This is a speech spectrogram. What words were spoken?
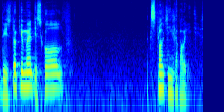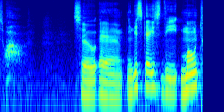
This document is called Exploiting Capabilities. Wow. So uh, in this case, the mount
